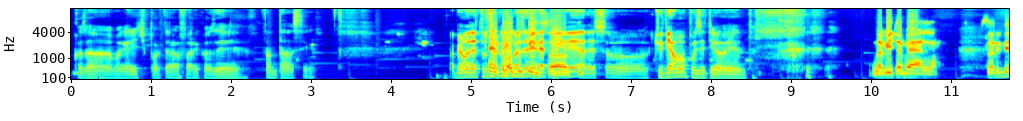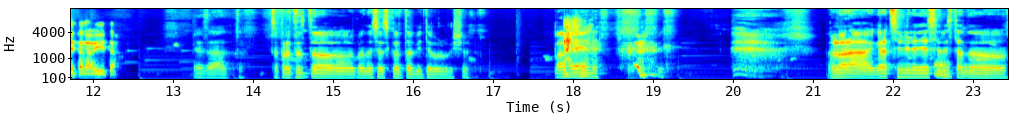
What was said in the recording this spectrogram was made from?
cosa magari ci porterà a fare cose fantastiche. Abbiamo detto un Eh, sacco di cose pensa- negative, adesso chiudiamo positivamente. La vita è bella. Sorridete alla vita. Esatto, soprattutto quando si ascolta Beat Evolution. Va bene. allora, grazie mille di essere stato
